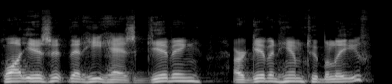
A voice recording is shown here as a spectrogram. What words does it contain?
What is it that he has giving or given him to believe?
